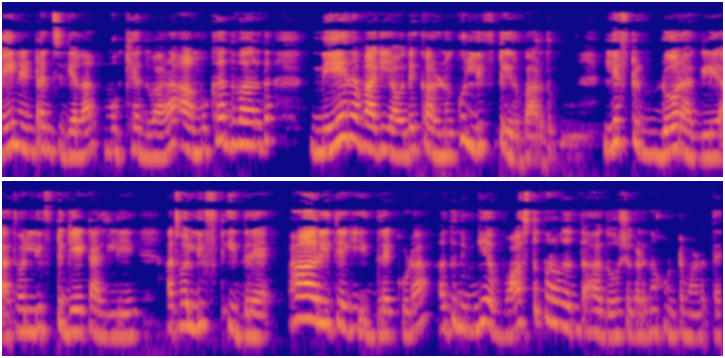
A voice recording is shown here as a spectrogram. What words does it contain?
ಮೇನ್ ಎಂಟ್ರೆನ್ಸ್ ಇದೆಯಲ್ಲ, ಮುಖ್ಯ ದ್ವಾರ. ಆ ಮುಖದ್ವಾರದ ನೇರವಾಗಿ ಯಾವುದೇ ಕಾರಣಕ್ಕೂ ಲಿಫ್ಟ್ ಇರಬಾರ್ದು. ಲಿಫ್ಟ್ ಡೋರ್ ಆಗಲಿ ಅಥವಾ ಲಿಫ್ಟ್ ಗೇಟ್ ಆಗಲಿ ಅಥವಾ ಲಿಫ್ಟ್ ಇದ್ದರೆ ಆ ರೀತಿಯಾಗಿ ಇದ್ದರೆ ಕೂಡ ಅದು ನಿಮಗೆ ವಾಸ್ತುಪರವಾದಂತಹ ದೋಷಗಳನ್ನು ಉಂಟು ಮಾಡುತ್ತೆ.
